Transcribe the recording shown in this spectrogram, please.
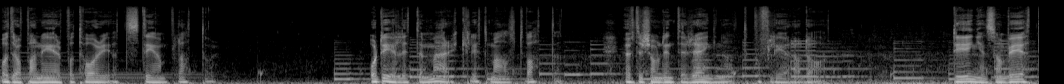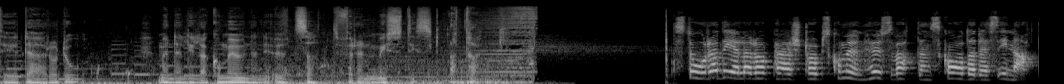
och droppar ner på torgets stenplattor. Och det är lite märkligt med allt vatten eftersom det inte regnat på flera dagar. Det är ingen som vet det där och då. Men den lilla kommunen är utsatt för en mystisk attack. Delar av Perstorps kommunhus vattenskadades i natt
